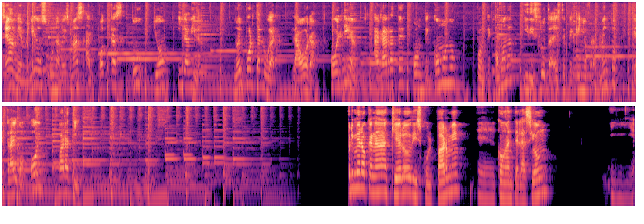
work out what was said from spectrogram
Sean bienvenidos una vez más al podcast Tú, yo y la vida. No importa el lugar, la hora o el día, agárrate, ponte cómodo, ponte cómoda y disfruta este pequeño fragmento que traigo hoy para ti. Primero que nada quiero disculparme eh, con antelación y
